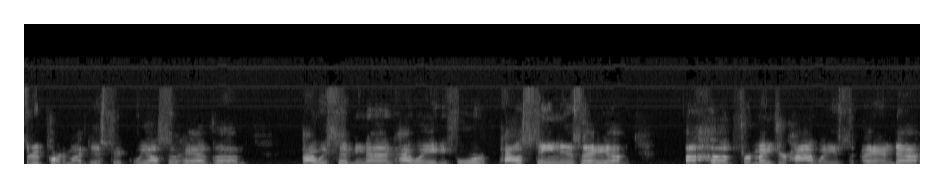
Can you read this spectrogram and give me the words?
through part of my district. We also have um, Highway 79, Highway 84. Palestine is a um, a hub for major highways, and uh,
